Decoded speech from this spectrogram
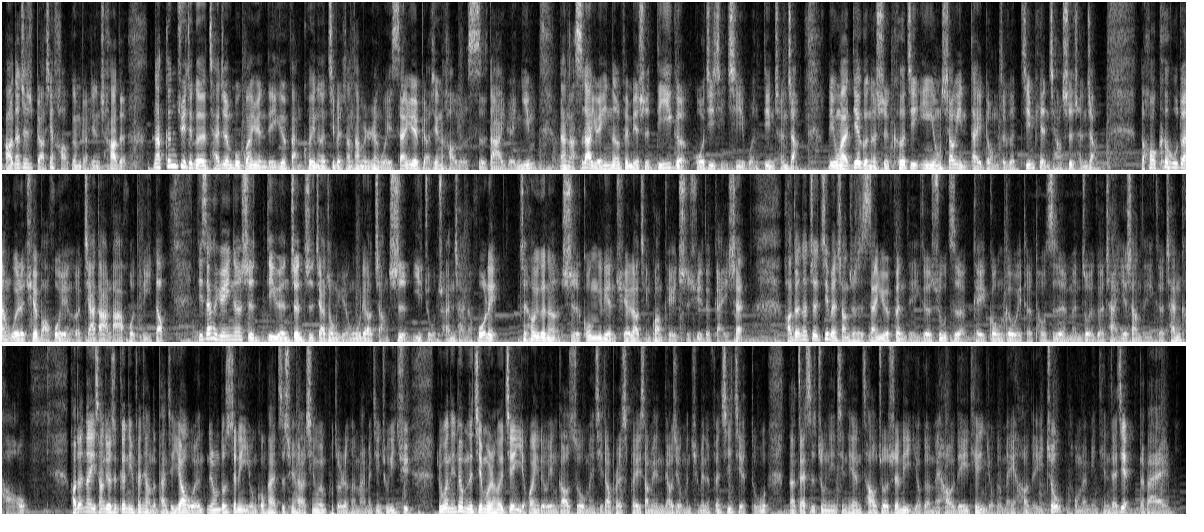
好，那这是表现好跟表现差的。那根据这个财政部官员的一个反馈呢，基本上他们认为三月表现好有四大原因。那哪四大原因呢？分别是第一个，国际景气稳定成长；另外第二个呢是科技应用效应带动这个晶片强势成长；然后客户端为了确保货源而加大拉货的力道；第三个原因呢是地缘政治加重原物料涨势，易主传产的货类。最后一个呢是供应链缺料情况可以持续的改善。好的，那这基本上就是三月份的一个数字了，可以供各位的投资人们做一个产业上的一个参考。好的，那以上就是跟您分享的盘前要闻，内容都是整理引用公开资讯还有新闻，不做任何买卖进出依据。如果您对我们的节目任何建议，欢迎留言告诉我们，一起到 Press Play 上面了解我们全面的分析解读。那再次祝您今天操作顺利，有个美好的一天，有个美好的一周。我们明天再见，拜拜。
